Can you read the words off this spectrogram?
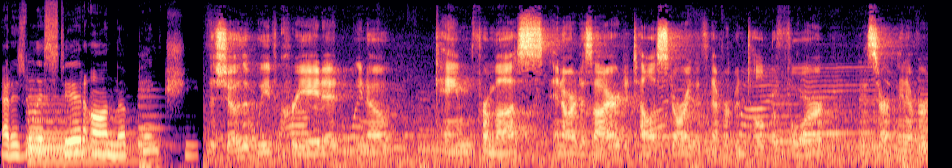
that is listed on the pink sheet. the show that we've created, you know, came from us and our desire to tell a story that's never been told before, and certainly never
